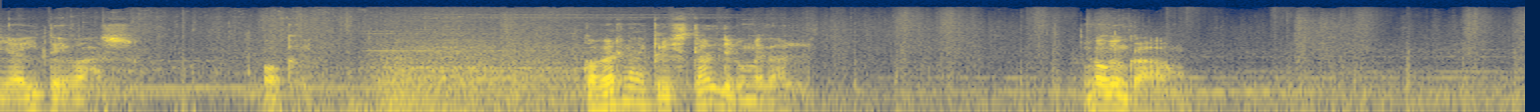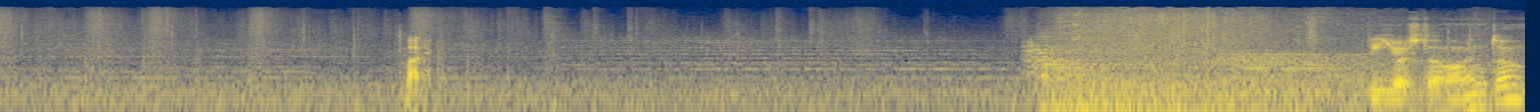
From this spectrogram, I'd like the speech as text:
Y ahí te vas. Ok. Caverna de cristal del humedal. No veo un. Vale. Pillo esto de momento.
